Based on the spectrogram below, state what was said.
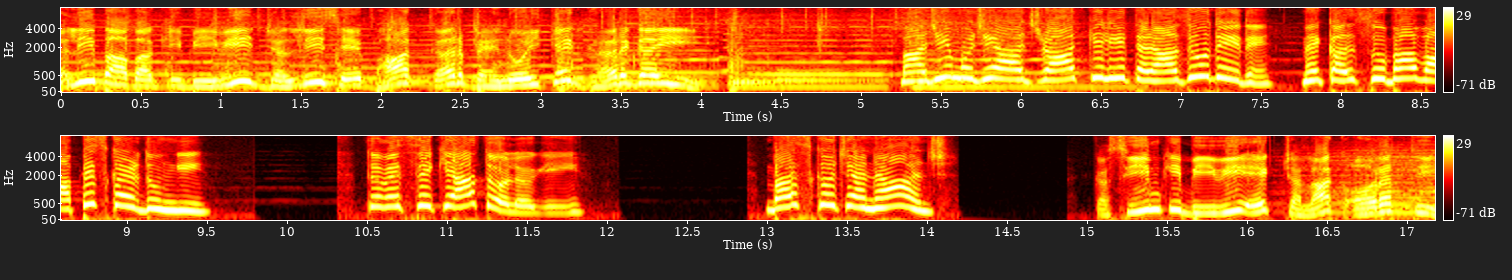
علی بابا کی بیوی جلدی سے بھاگ کر بہنوئی کے گھر گئی۔ باجی مجھے آج رات کے لیے ترازو دے دیں۔ میں کل صبح واپس کر دوں گی۔ تم اس سے کیا تولو گی؟ بس کچھ اناج۔ قسیم کی بیوی ایک چلاک عورت تھی۔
